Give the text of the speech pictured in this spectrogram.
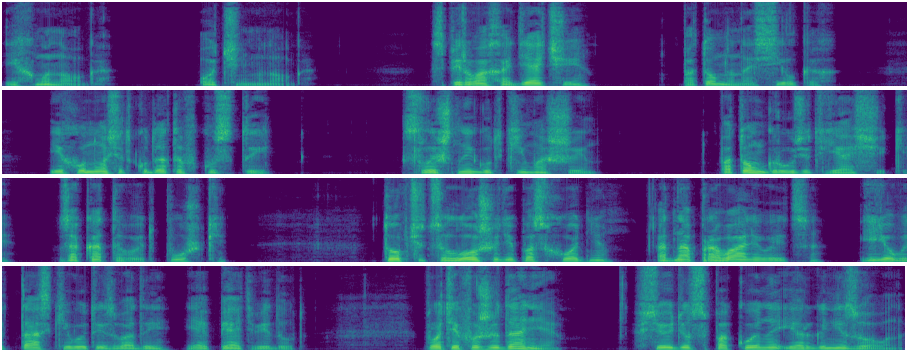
Их много, очень много. Сперва ходячие, потом на носилках. Их уносят куда-то в кусты. Слышны гудки машин. Потом грузят ящики, закатывают пушки. Топчутся лошади по сходням. Одна проваливается, ее вытаскивают из воды и опять ведут. Против ожидания все идет спокойно и организованно.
